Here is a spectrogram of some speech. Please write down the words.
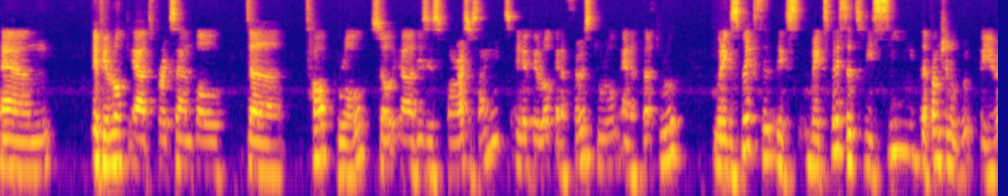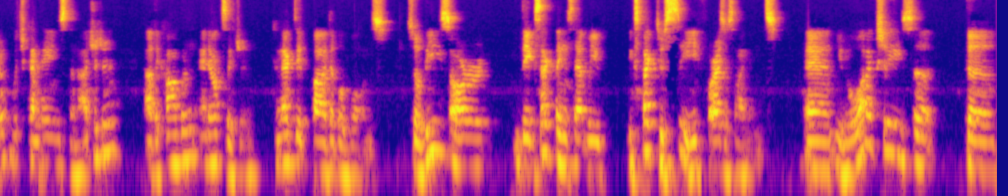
And if you look at, for example, the top rule, so uh, this is for isocyanates. And if you look at the first rule and the third rule, we explicitly, we explicitly see the functional group here, which contains the nitrogen, uh, the carbon, and the oxygen connected by double bonds. So these are the exact things that we expect to see for isocyanates. And you know what actually is uh, the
